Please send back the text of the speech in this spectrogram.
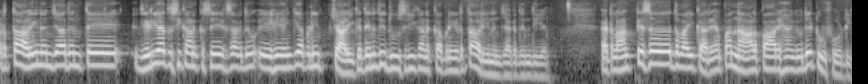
48 49 ਦਿਨ ਤੇ ਜਿਹੜੀ ਆ ਤੁਸੀਂ ਕਣਕ ਸੇਖ ਸਕਦੇ ਹੋ, ਇਹ ਹੈਗੀ ਆਪਣੀ 40 ਕੁ ਦਿਨ ਦੀ, ਦੂਸਰੀ ਕਣਕ ਆਪਣੀ 48 49 ਕੁ ਦਿਨ ਦੀ ਹੈ ਐਟਲਾਂਟਿਸ ਦਵਾਈ ਕਰ ਰਹੇ ਹਾਂ ਆਪਾਂ, ਨਾਲ ਪਾ ਰਹੇ ਹਾਂਗੇ ਉਹਦੇ 240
